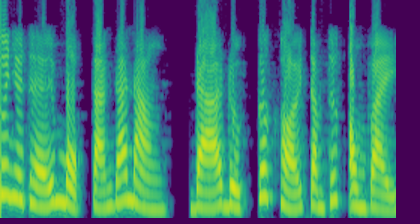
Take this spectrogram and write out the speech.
cứ như thể một tảng đá nặng đã được cất khỏi tâm thức ông vậy.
